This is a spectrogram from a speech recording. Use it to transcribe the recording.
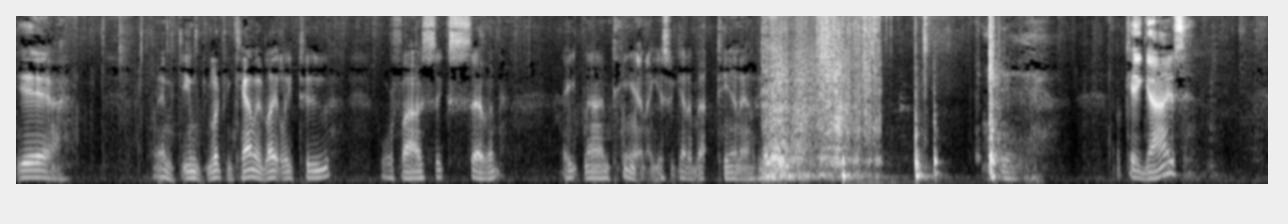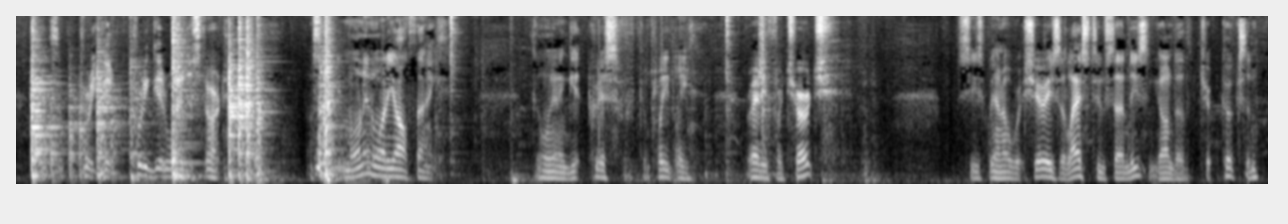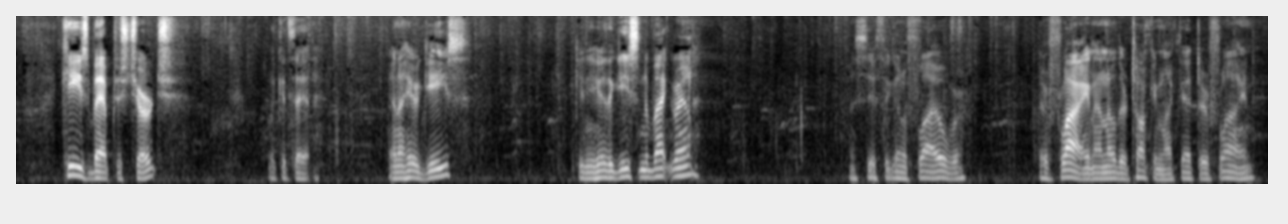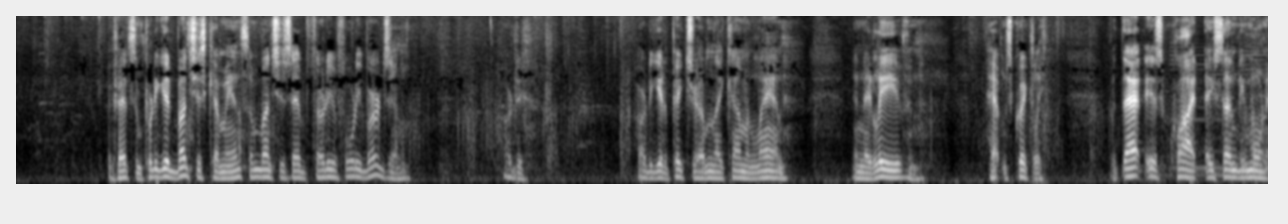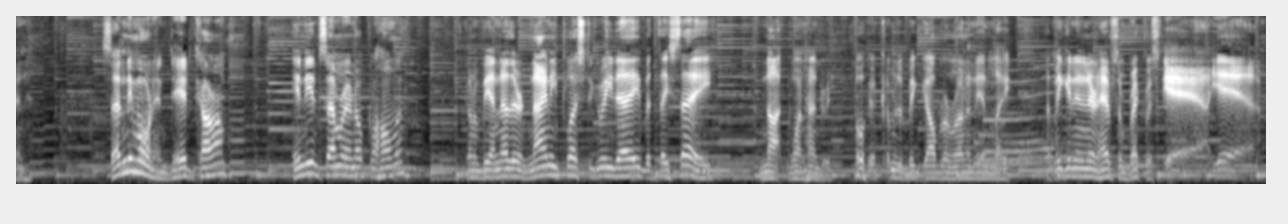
Yeah. I haven't even looked and counted lately. Two, four, five, six, seven, eight, nine, ten. I guess we got about out here. Okay, guys. That's a pretty good, pretty good way to start Sunday morning. What do y'all think? go in and get Chris completely ready for church. She's been over at Sherry's the last two Sundays and gone to Cookson Keys Baptist Church. Look at that. And I hear geese. Can you hear the geese in the background? Let's see if they're going to fly over. They're flying. I know they're talking like that. They're flying. We've had some pretty good bunches come in. Some bunches have 30 or 40 birds in them hard to hard to get a picture of them. They come and land and they leave and happens quickly. But that is quite a Sunday morning. Sunday morning, dead calm. Indian summer in Oklahoma. Going to be another 90 plus degree day, but they say not 100. Oh, here comes a big gobbler running in late. Let me get in there and have some breakfast. Yeah, yeah.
